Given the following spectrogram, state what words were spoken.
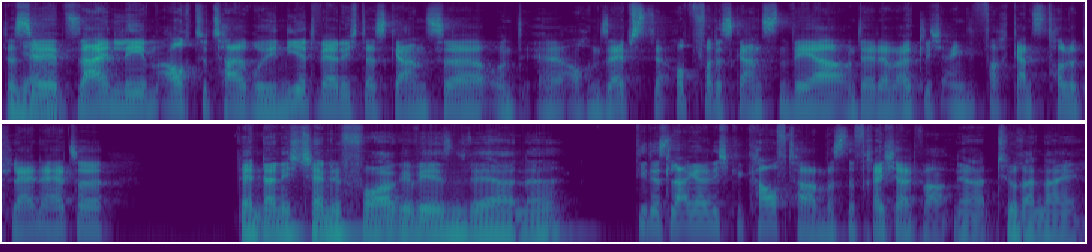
Dass ja. Ja. jetzt sein Leben auch total ruiniert wäre durch das Ganze und er auch ein selbst der Opfer des Ganzen wäre und der da wirklich einfach ganz tolle Pläne hätte, Wenn da nicht Channel 4 gewesen wäre, ne? die das leider nicht gekauft haben, was eine Frechheit war. Ja, Tyrannei.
